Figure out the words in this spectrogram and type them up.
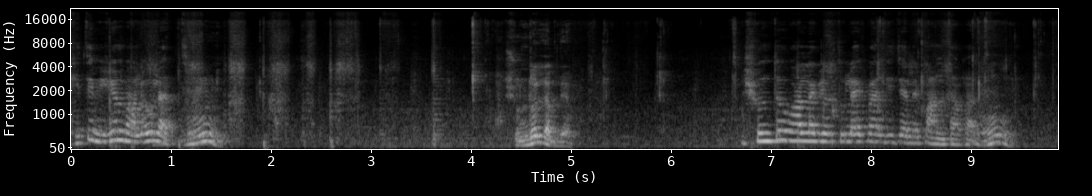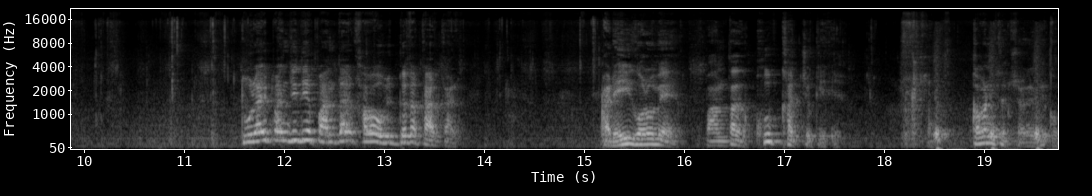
খেতে ভীষণ ভালোও লাগছে। সুন্দর লাগবে। শুনতেও ভালো লাগল তুলাই পাঞ্জি চালে পান্তা ভাত। তুলাই পাঞ্জি দিয়ে পান্তা খাওয়া অভিজ্ঞতা কার কার? আর এই গরমে পান্তা খুব খাচ্ছ কে কে? কমেন্ট সেকশনে দেখো।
